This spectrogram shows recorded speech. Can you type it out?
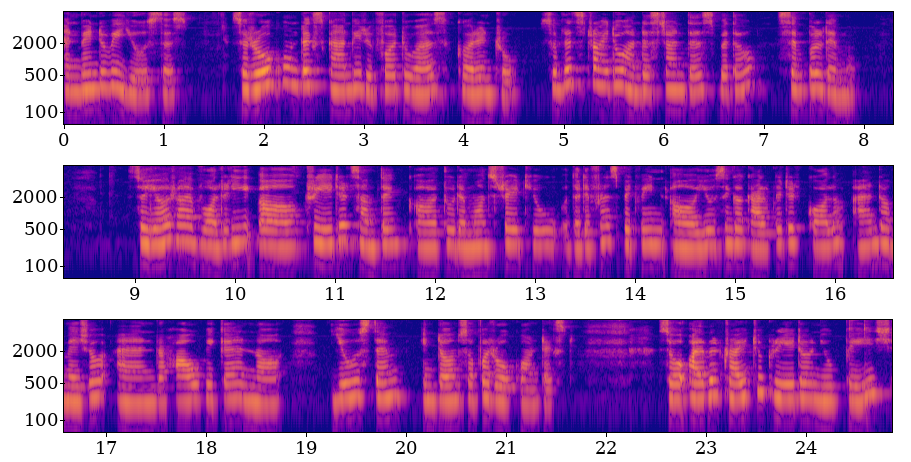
and when do we use this? So row context can be referred to as current row. So let's try to understand this with a simple demo. So here I have already uh, created something uh, to demonstrate you the difference between uh, using a calculated column and a measure and how we can uh, use them in terms of a row context. So I will try to create a new page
